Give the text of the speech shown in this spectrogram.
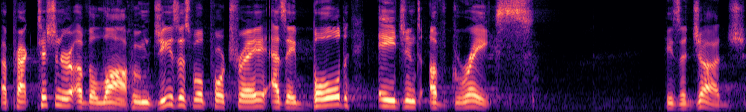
a, practitioner of the law, whom Jesus will portray as a bold agent of grace. He's a judge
